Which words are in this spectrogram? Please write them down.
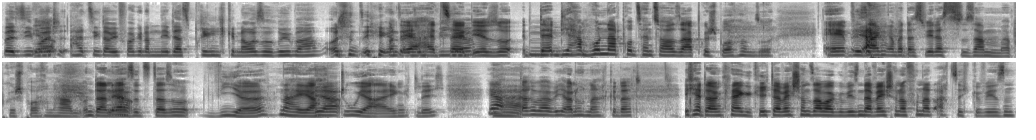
Weil sie Ja. wollte, hat sich, glaube ich, vorgenommen, nee, das bringe ich genauso rüber. Und, sie die Und er erzählt wir- ihr so, der, die haben 100% zu Hause abgesprochen, so. Ey, wir sagen aber, dass wir das zusammen abgesprochen haben. Und dann Ja. er sitzt da so, wir? Naja, Ja. du ja eigentlich. Ja, Ja. darüber habe ich auch noch nachgedacht. Ich hätte einen Knall gekriegt, da wäre ich schon sauer gewesen, da wäre ich schon auf 180 gewesen.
